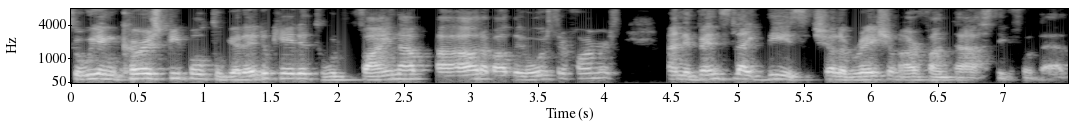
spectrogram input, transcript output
So we encourage people to get educated, to find out, out about the oyster farmers. And events like this, Shellabration, are fantastic for that.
